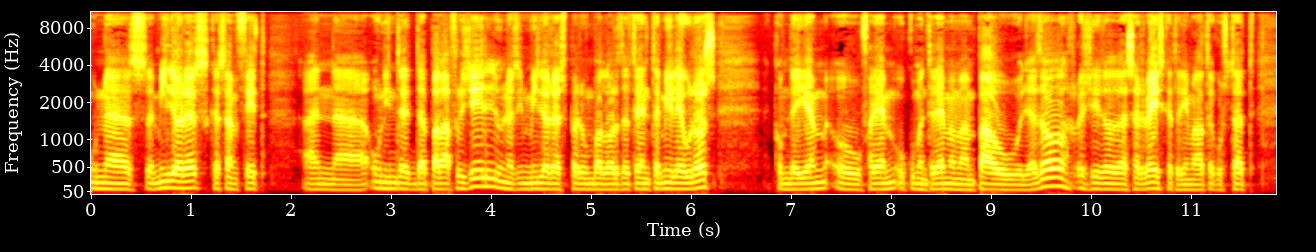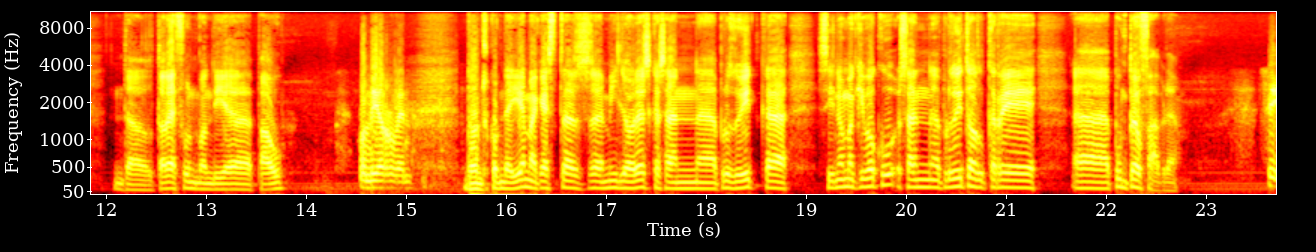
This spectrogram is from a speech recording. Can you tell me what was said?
unes millores que s'han fet en uh, un indret de Palafrugell, unes millores per un valor de 30.000 euros. Com dèiem, ho farem, ho comentarem amb en Pau Lledó, regidor de serveis, que tenim a l'altre costat del telèfon. Bon dia, Pau. Bon dia, Rubén. Doncs, com dèiem, aquestes eh, millores que s'han eh, produït, que, si no m'equivoco, s'han produït al carrer eh, Pompeu Fabra. Sí,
